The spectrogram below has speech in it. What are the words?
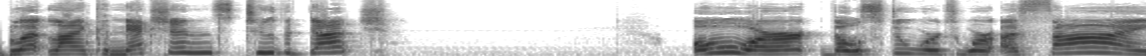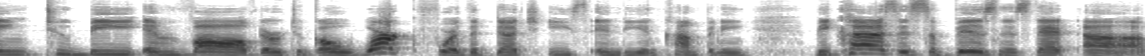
bloodline connections to the Dutch, or those stewards were assigned to be involved or to go work for the Dutch East Indian Company because it's a business that uh,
